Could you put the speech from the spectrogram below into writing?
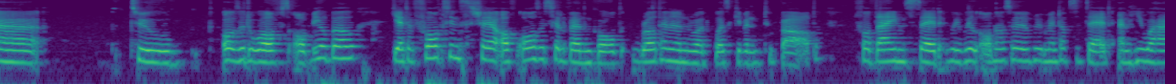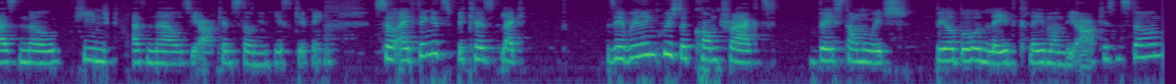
uh, to all the dwarfs or Bilbo, yet a fourteenth share of all the silver and gold Roden and Rod was given to Bard. For Dain said, We will honor the agreement of the dead, and he has no he has now the Arkenstone in his keeping. So I think it's because like they relinquished the contract based on which Bilbo laid claim on the Arkenstone.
